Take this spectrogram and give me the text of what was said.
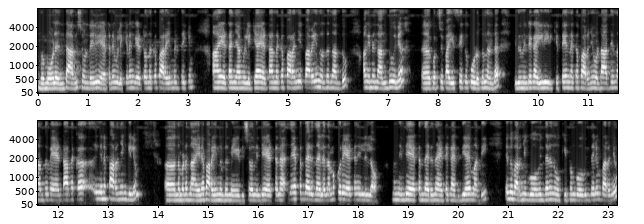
അപ്പൊ മോൾ എന്ത് ആവശ്യം ഉണ്ടെങ്കിലും ഏട്ടനെ വിളിക്കണം കേട്ടോ എന്നൊക്കെ പറയുമ്പോഴത്തേക്കും ആ ഏട്ടാ ഞാൻ വിളിക്കാം ഏട്ടാ എന്നൊക്കെ പറഞ്ഞ് പറയുന്നുണ്ട് നന്ദു. അങ്ങനെ നന്ദുവിന് കുറച്ച് പൈസയൊക്കെ കൊടുക്കുന്നുണ്ട്. ഇത് നിന്റെ കയ്യിൽ ഇരിക്കട്ടെ എന്നൊക്കെ പറഞ്ഞുകൊണ്ട് ആദ്യം നന്ദു വേണ്ട എന്നൊക്കെ ഇങ്ങനെ പറഞ്ഞെങ്കിലും നമ്മുടെ നയന പറയുന്നുണ്ട് മേടിച്ചോ നിന്റെ ഏട്ടന ഏട്ടൻ തരുന്നതല്ലേ? നമുക്കൊരു ഏട്ടനില്ലല്ലോ. നിന്റെ ഏട്ടൻ തരുന്നതായിട്ട് കരുതിയാൽ മതി എന്ന് പറഞ്ഞു ഗോവിന്ദനെ നോക്കിയപ്പം ഗോവിന്ദനും പറഞ്ഞു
